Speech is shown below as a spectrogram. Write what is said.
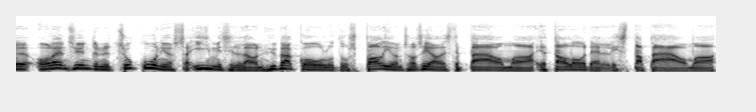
ö, olen syntynyt sukuun, jossa ihmisillä on hyvä koulutus, paljon sosiaalista pääomaa ja taloudellista pääomaa.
